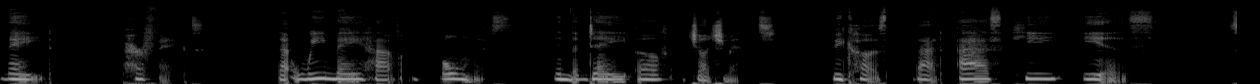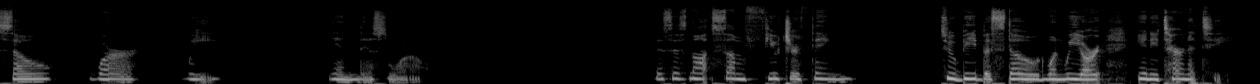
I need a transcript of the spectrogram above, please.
made perfect, that we may have boldness in the day of judgment, because that as he is, so were we in this world. This is not some future thing to be bestowed when we are in eternity.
